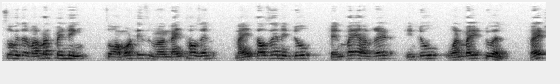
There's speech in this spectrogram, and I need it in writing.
So with the one month pending, so amount is 9000. 9000 into 10 by 100 into 1 by 12. Right?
